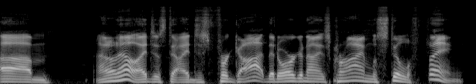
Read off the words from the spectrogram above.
Um I don't know. I just I just forgot that organized crime was still a thing.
